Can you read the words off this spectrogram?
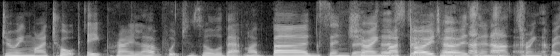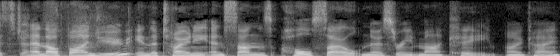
doing my talk Eat, Pray, Love, which is all about my bugs and showing my photos and answering questions. And they'll find you in the Tony and Sons Wholesale Nursery Marquee. Okay.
